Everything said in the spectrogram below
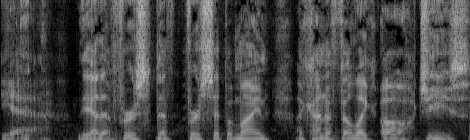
Yeah. Yeah, that first that first sip of mine, I kind of felt like, oh, geez.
